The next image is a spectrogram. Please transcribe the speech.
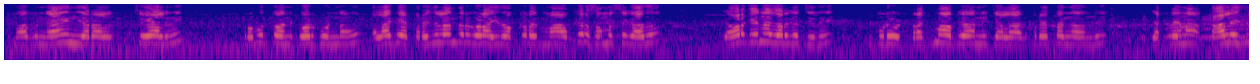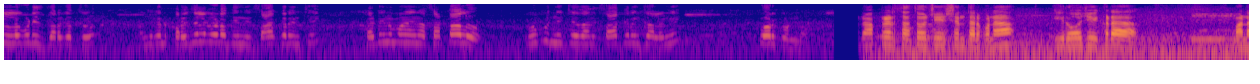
మాకు న్యాయం చేరాలి చేయాలని ప్రభుత్వాన్ని కోరుకుంటున్నాము. అలాగే ప్రజలందరూ కూడా ఇది ఒక్కడ మా ఒక్కరి సమస్య కాదు ఎవరికైనా జరగచ్చు ఇది. ఇప్పుడు డ్రగ్ మాఫియా అని చాలా విపరీతంగా ఉంది. ఎక్కడైనా కాలేజీల్లో కూడా ఇది జరగచ్చు. అందుకని ప్రజలు కూడా దీన్ని సహకరించి కఠినమైన చట్టాలు రూపొందించేదానికి సహకరించాలని కోరుకుంటున్నాం. డాక్టర్స్ అసోసియేషన్ తరపున ఈరోజు ఇక్కడ మన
